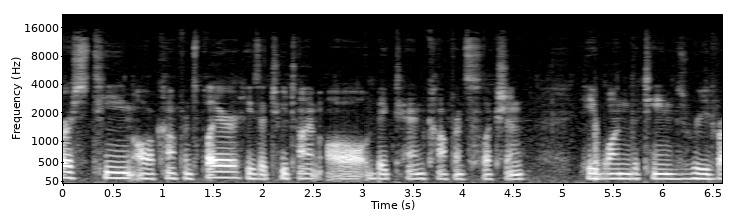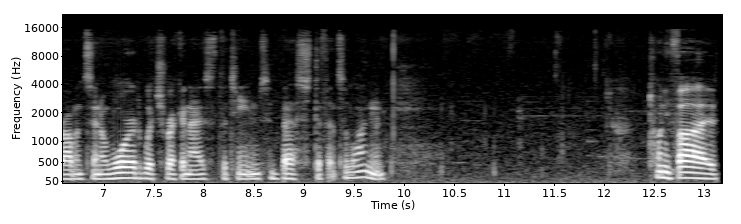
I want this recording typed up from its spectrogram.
first team all conference player. He's a two time all Big Ten conference selection. He won the team's Reed Robinson Award, which recognized the team's best defensive lineman. 25,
